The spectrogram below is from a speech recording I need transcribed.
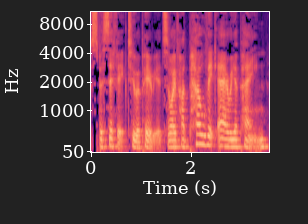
specific to a period. So I've had pelvic area pain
